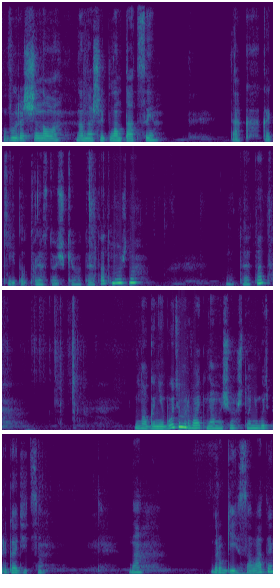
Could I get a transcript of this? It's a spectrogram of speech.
выращенного на нашей плантации. Так, какие тут листочки? Вот этот можно. Вот этот. Много не будем рвать, нам еще что-нибудь пригодится. На другие салаты.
